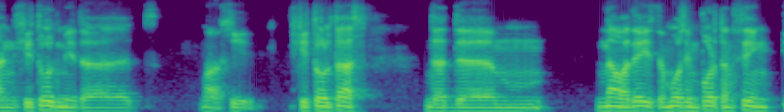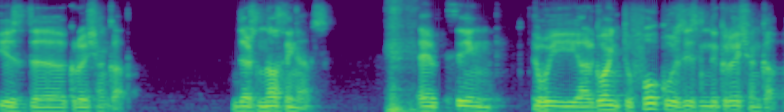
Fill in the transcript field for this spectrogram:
and he told me that well he he told us that the, um, nowadays the most important thing is the Croatian Cup. There's nothing else. Everything we are going to focus is in the Croatian Cup,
